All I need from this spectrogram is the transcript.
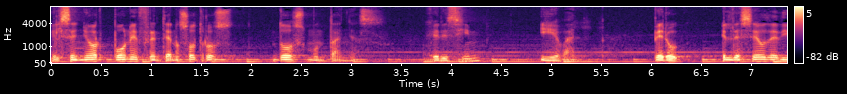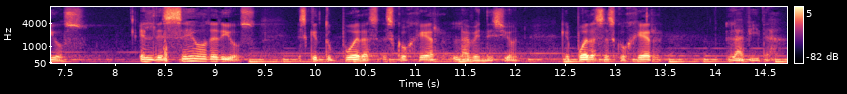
el Señor pone frente a nosotros dos montañas, Gerizim y Ebal. Pero el deseo de Dios, el deseo de Dios es que tú puedas escoger la bendición, que puedas escoger la vida.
